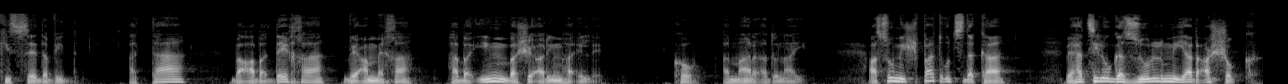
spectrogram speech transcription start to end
כיסא דוד, אתה ועבדיך ועמך, הבאים בשערים האלה. כה אמר אדוני, עשו משפט וצדקה, והצילו גזול מיד עשוק,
